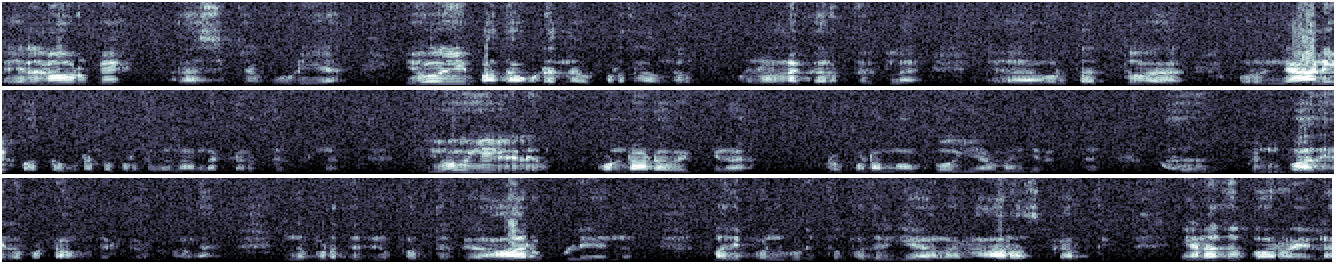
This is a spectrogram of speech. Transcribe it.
எல்லோருமே ரசிக்கக்கூடிய யோகி பார்த்தா கூட இந்த படத்தில் வந்து ஒரு நல்ல கருத்து இருக்குல்ல அஹ், ஒரு தத்துவ ஒரு ஞானி பார்த்தா கூட அந்த படத்தில் நல்ல கருத்து இருக்குல்ல. யோகிகளையும் கொண்டாட வைக்கிற ஒரு படமாக போகி அமைஞ்சிருக்குது. அது பின்பாதையில் மட்டும் அமைஞ்சிருக்கிறதுனால இந்த படத்துக்கு பத்துக்கு ஆறு புள்ளி ஐந்து மதிப்பெண் கொடுத்து பத்திரிகையாளர் ஆர் எஸ் கார்த்திக் எனது பார்வையில்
